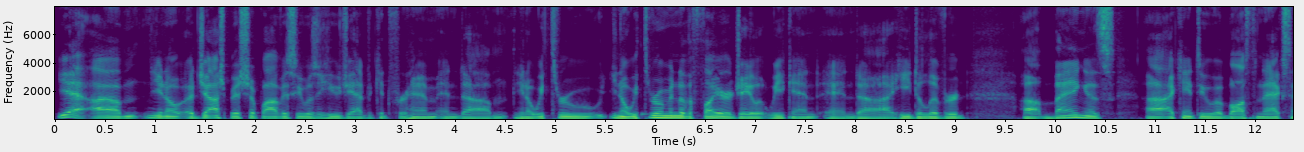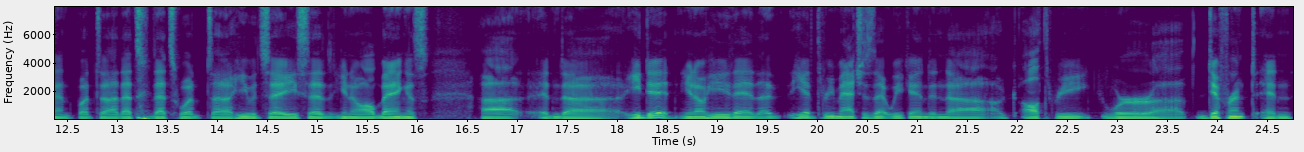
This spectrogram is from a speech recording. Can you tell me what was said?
Yeah, um, you know, uh, Josh Bishop obviously was a huge advocate for him, and um, you know, we threw, you know, we threw him into the fire JLIT weekend, and uh, he delivered uh, bangers. Uh, I can't do a Boston accent, but uh, that's that's what uh, he would say. He said, you know, all bangers. Uh, and uh, he did. You know, he had uh, he had three matches that weekend, and all three were different. And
